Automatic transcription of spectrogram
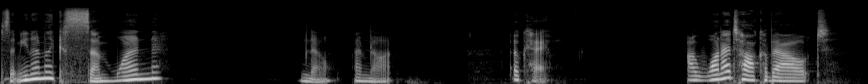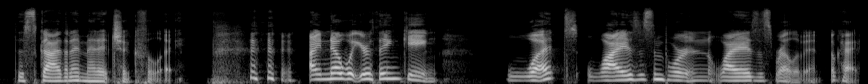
Does that mean I'm like someone? No, I'm not. Okay. I want to talk about this guy that I met at Chick fil A. I know what you're thinking. What? Why is this important? Why is this relevant? Okay.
